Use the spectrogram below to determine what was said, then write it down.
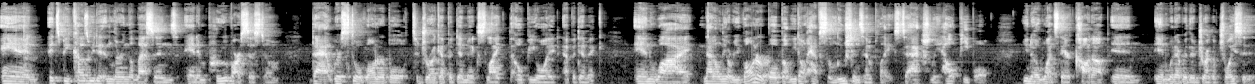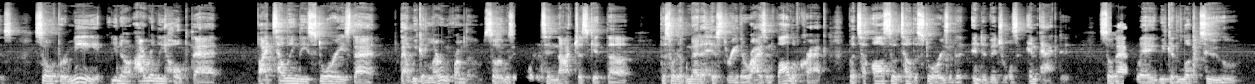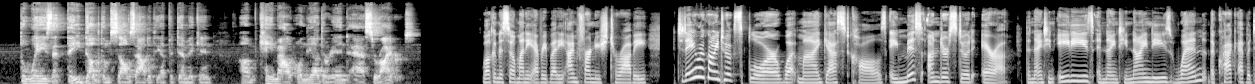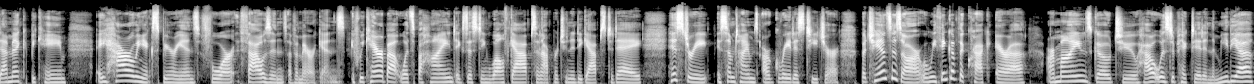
And it's because we didn't learn the lessons and improve our system that we're still vulnerable to drug epidemics like the opioid epidemic. And why not only are we vulnerable, but we don't have solutions in place to actually help people, you know, once they're caught up in in whatever their drug of choice is. So for me, you know, I really hope that by telling these stories that that we could learn from them. So it was important to not just get the the sort of meta history, the rise and fall of crack, but to also tell the stories of the individuals impacted. So that way we could look to the ways that they dug themselves out of the epidemic and um, came out on the other end as survivors. Welcome to So Money, everybody. I'm Farnoosh Torabi. Today, we're going to explore what my guest calls a misunderstood era the 1980s and 1990s, when the crack epidemic became a harrowing experience for thousands of Americans. If we care about what's behind existing wealth gaps and opportunity gaps today, history is sometimes our greatest teacher. But chances are, when we think of the crack era, our minds go to how it was depicted in the media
